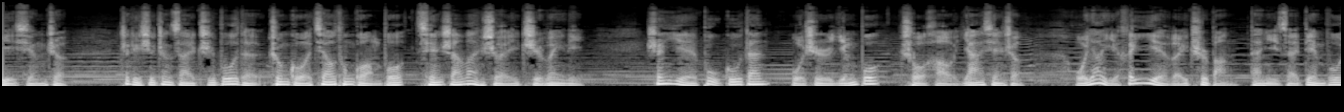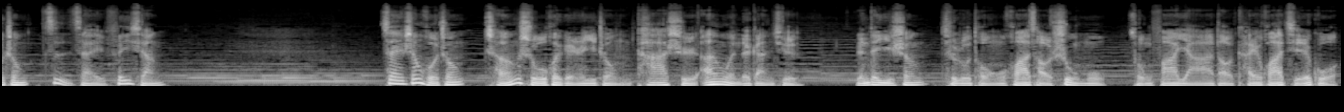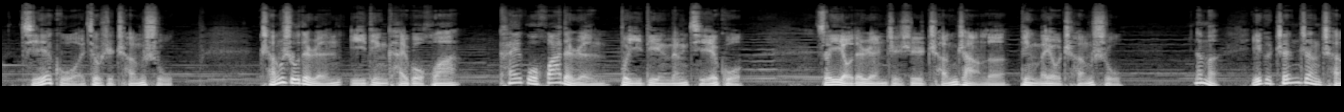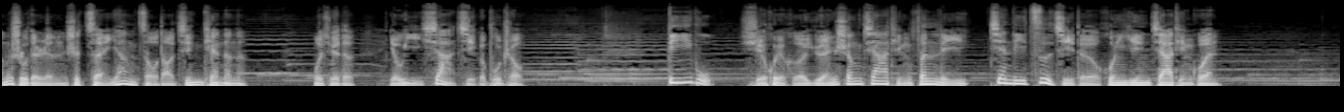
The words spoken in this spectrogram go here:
夜行者，这里是正在直播的中国交通广播，千山万水只为你，深夜不孤单。我是迎波，绰号鸭先生。我要以黑夜为翅膀，带你在电波中自在飞翔。在生活中，成熟会给人一种踏实安稳的感觉。人的一生就如同花草树木，从发芽到开花结果，结果就是成熟。成熟的人一定开过花，开过花的人不一定能结果，所以有的人只是成长了，并没有成熟。那么，一个真正成熟的人是怎样走到今天的呢？我觉得有以下几个步骤。第一步，学会和原生家庭分离，建立自己的婚姻家庭观。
